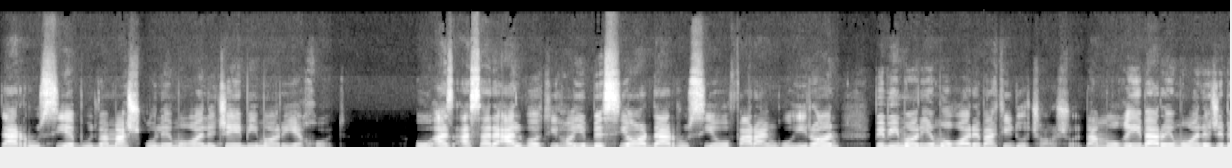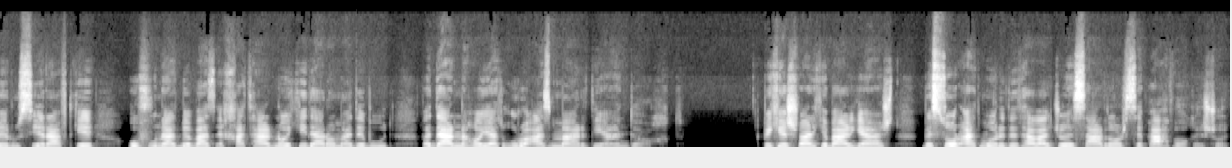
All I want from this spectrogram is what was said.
در روسیه بود و مشغول معالجه بیماری خود. او از اثر الواتی های بسیار در روسیه و فرنگ و ایران به بیماری مقاربتی دچار شد و موقعی برای معالجه به روسیه رفت که عفونت به وضع خطرناکی درآمده بود و در نهایت او را از مردی انداخت. به کشور که برگشت به سرعت مورد توجه سردار سپه واقع شد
